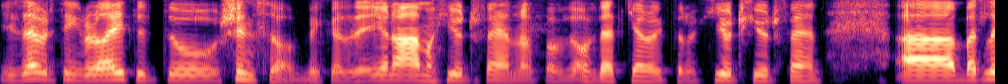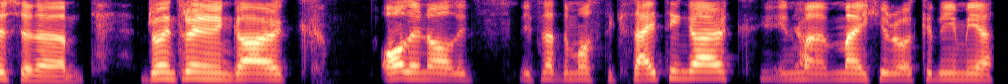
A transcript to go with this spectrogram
is everything related to Shinso because you know I'm a huge fan of, of, of that character, huge huge fan. Uh, but listen, um, joint training arc, all in all, it's it's not the most exciting arc in Yeah. my, my Hero Academia.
